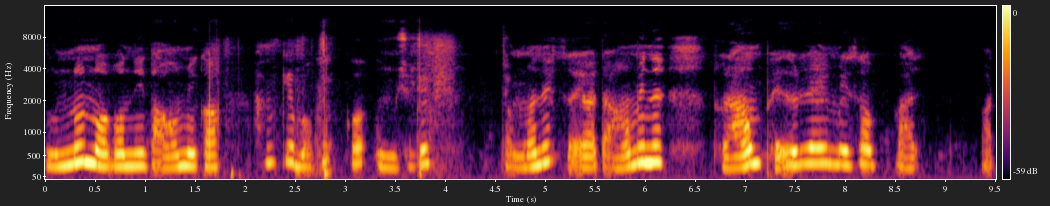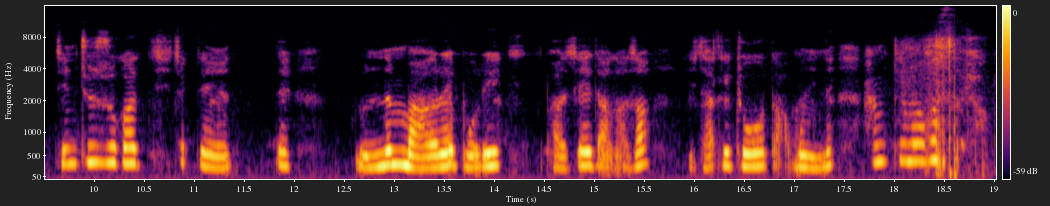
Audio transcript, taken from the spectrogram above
롯는 어머니 나오미가 함께 먹을 것 음식을 장만했어요. 나오미는 돌아온 베들레헴에서 마, 마침 추수가 시작되는데 롯는 마을의 보리 밭에 나가서 이삭의 조 나무니는 함께 먹었어요.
